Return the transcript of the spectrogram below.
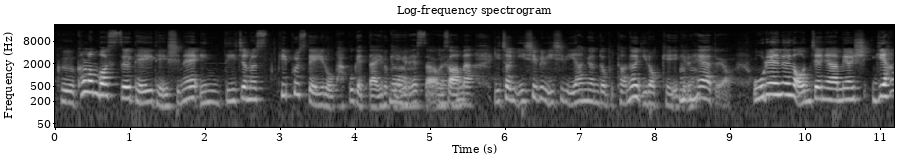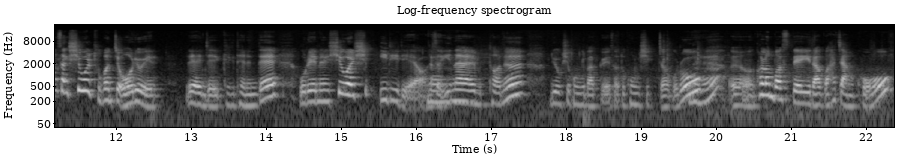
그 Columbus Day 대신에 Indigenous Peoples Day로 바꾸겠다 이렇게 네. 얘기를 했어요. 그래서 네. 아마 2021, 22학년도부터는 이렇게 얘기를 음. 해야 돼요. 올해는 언제냐면 시- 이게 항상 10월 두 번째 월요일. 네, 이제 그렇게 되는데 올해는 10월 11일이에요. 그래서 네. 이날부터는 뉴욕시 공립학교에서도 공식적으로 네. 어, Columbus Day라고 하지 않고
